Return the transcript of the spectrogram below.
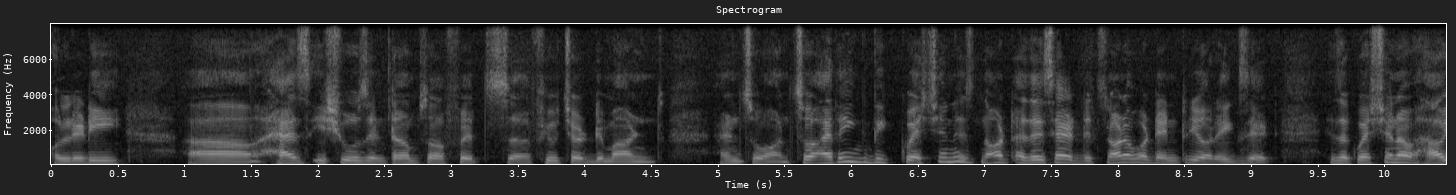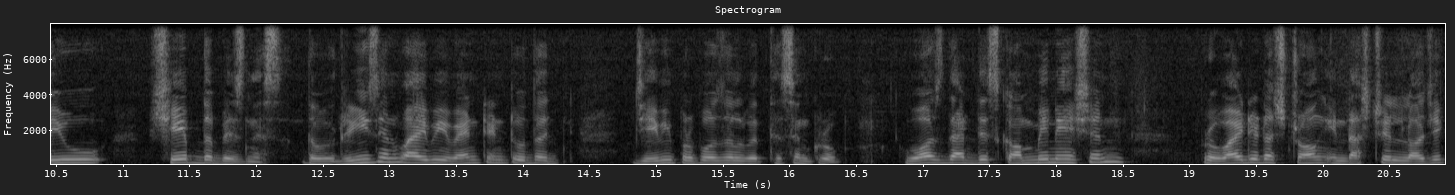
already uh, has issues in terms of its uh, future demand and so on. So I think the question is not, as I said, it's not about entry or exit. It's a question of how you shape the business. The reason why we went into the JV proposal with ThyssenKrupp was that this combination provided a strong industrial logic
